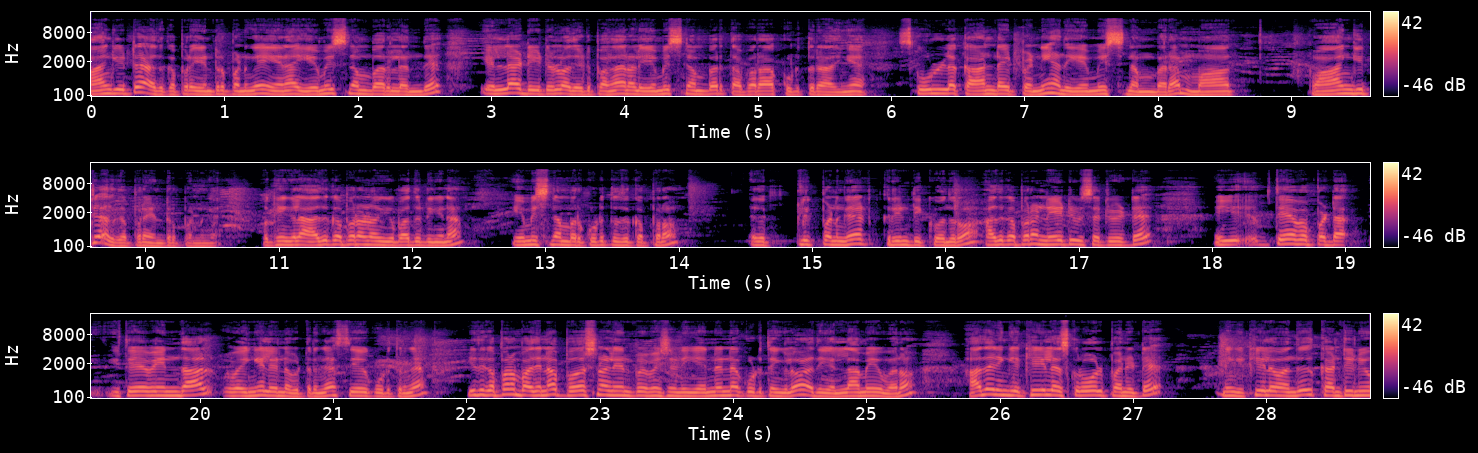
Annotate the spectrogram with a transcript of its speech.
வாங்கிட்டு அதுக்கப்புறம் என்ட்ரு பண்ணுங்கள் ஏன்னா எமிஸ் நம்பர்லேருந்து எல்லா டீட்டெயிலும் அதை எடுப்பாங்க. அதனால் எமிஸ் நம்பர் தவறாக கொடுத்துடாதீங்க. ஸ்கூலில் கான்டாக்ட் பண்ணி அந்த எமிஸ் நம்பரை மாற்ற வாங்கிட்டு அதுக்கப்புறம் என்ட்ரு பண்ணுங்கள் ஓகேங்களா அதுக்கப்புறம் நீங்கள் பார்த்துட்டிங்கன்னா எமிஸ் நம்பர் கொடுத்ததுக்கப்புறம் இதை கிளிக் பண்ணுங்கள் க்ரீன் டிக் வந்துடும் அதுக்கப்புறம் நேட்டிவ் சர்டிஃபிகேட்டு தேவைப்பட்ட தேவைந்தால் வைங்க என்ன விட்டுருங்க சேவ் கொடுத்துருங்க. இதுக்கப்புறம் பார்த்தீங்கன்னா பர்சனல் இன்ஃபர்மேஷன் நீங்கள் என்னென்ன கொடுத்தீங்களோ அது எல்லாமே வரும். அதை நீங்கள் கீழே ஸ்க்ரோல் பண்ணிவிட்டு நீங்கள் கீழே வந்து கண்டினியூ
